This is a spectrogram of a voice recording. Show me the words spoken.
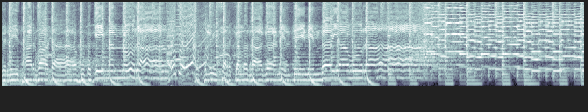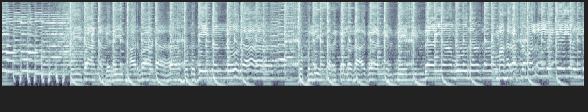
ನಗರಿ ಧಾರವಾಡ ಹುಡುಗಿ ನನ್ನೂರ. ಹುಬ್ಳಿ ಸರ್ಕಲ್ದಾಗ ನಿಂತಿನಿಂದ ಯಾವೂರ. ಪೀಡಾ ನಗರಿ ಧಾರವಾಡ ಹುಡುಗಿ ನನ್ನೂರ. ಹುಬ್ಳಿ ಸರ್ಕಲ್ದಾಗ ನಿಂತಿನಿಂದ ಯಾವೂರ. ಮಹಾರಾಷ್ಟ್ರ ಮಲ್ಲಿಗೆಯಂಗ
